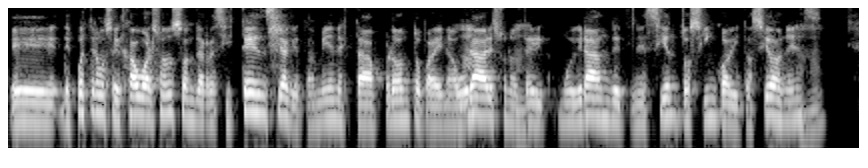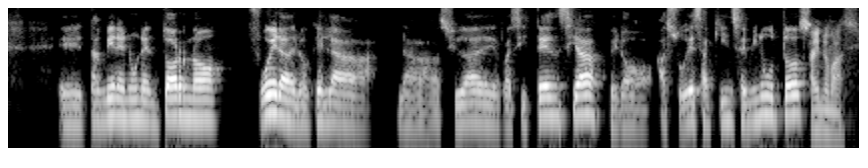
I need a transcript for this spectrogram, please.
Eh, después tenemos el Howard Johnson de Resistencia, que también está pronto para inaugurar. Es un hotel muy grande, tiene 105 habitaciones. Eh, también en un entorno fuera de lo que es la, la, ciudad de Resistencia, pero a su vez a 15 minutos. Ahí nomás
